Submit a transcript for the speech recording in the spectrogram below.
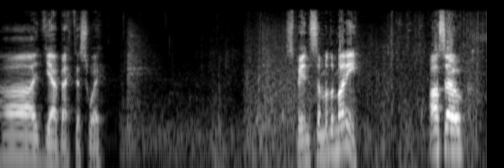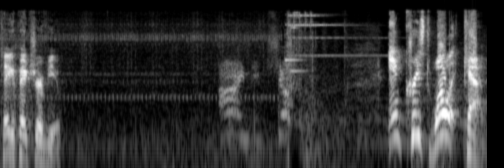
Uh, yeah, back this way. Spend some of the money. Also, take a picture of you. Increased wallet cap.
